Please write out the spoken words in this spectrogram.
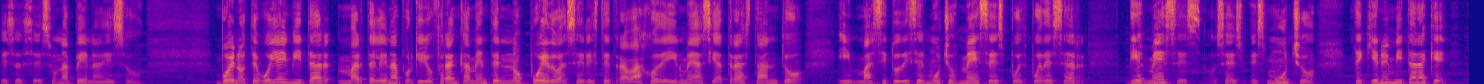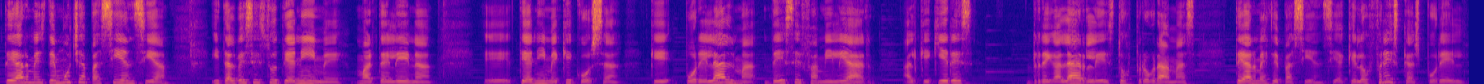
Eso es, una pena eso. Bueno, te voy a invitar, Marta Elena, porque yo francamente no puedo hacer este trabajo de irme hacia atrás tanto, y más si tú dices muchos meses, pues puede ser 10 meses, o sea, es, mucho, te quiero invitar a que te armes de mucha paciencia y tal vez esto te anime, Marta Elena, eh, te anime, ¿qué cosa? Que por el alma de ese familiar al que quieres regalarle estos programas, te armes de paciencia, que lo ofrezcas por él.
